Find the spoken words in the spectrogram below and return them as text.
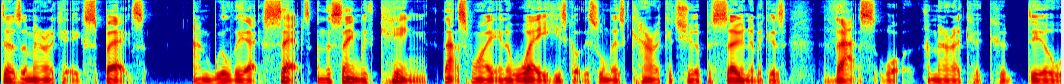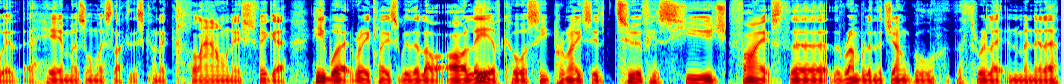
does America expect and will they accept? And the same with King. That's why, in a way, he's got this almost caricature persona because that's what America could deal with. Him as almost like this kind of clownish figure. He worked very closely with Ali, of course. He promoted two of his huge fights the, the Rumble in the Jungle, the Thriller in Manila.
